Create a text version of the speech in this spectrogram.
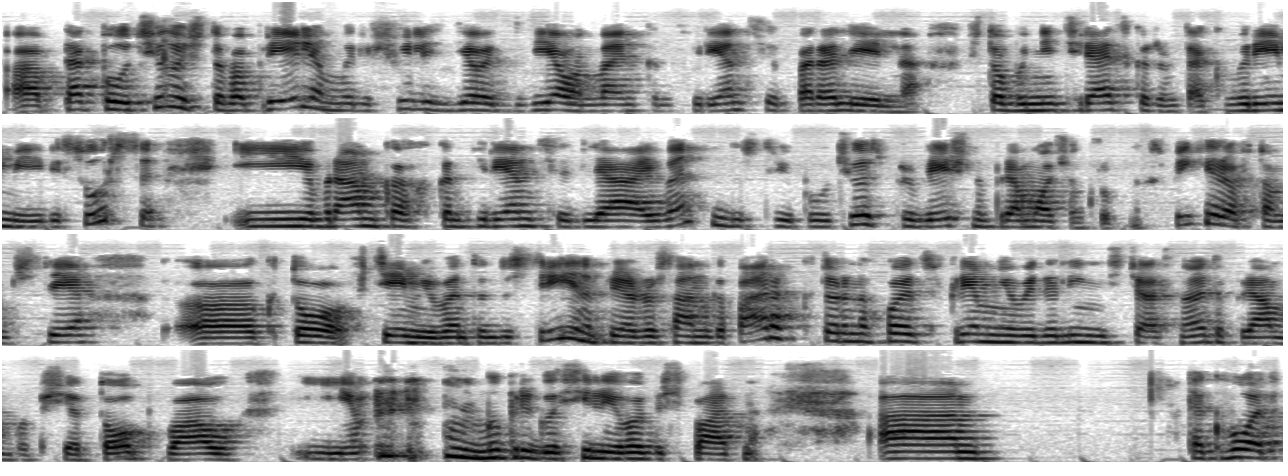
а, так получилось, что в апреле мы решили сделать две онлайн-конференции параллельно, чтобы не терять, скажем так, время и ресурсы. И в рамках конференции для ивент-индустрии получилось привлечь, ну, прям очень крупных спикеров, в том числе а, кто в теме ивент-индустрии, например, Руслан Гафаров, который находится в Кремниевой долине сейчас, но это прям вообще топ, вау, и мы пригласили его бесплатно. Так вот,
